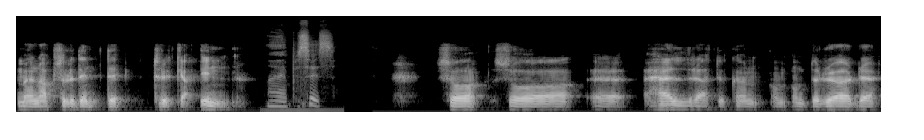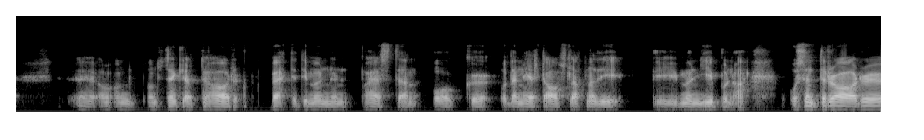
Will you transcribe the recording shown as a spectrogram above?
men absolut inte trycka in. Nej, precis. Så, så eh, hellre att du kan, om, om du rör det, eh, om, om du tänker att du har bettet i munnen på hästen och, och den är helt avslappnad i, i mungiporna och sen drar du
